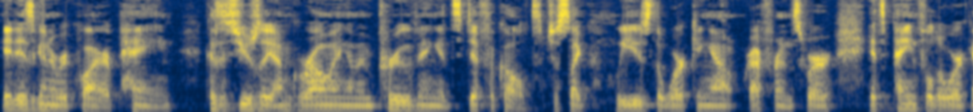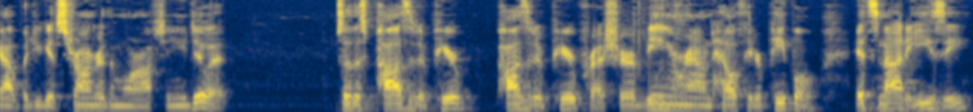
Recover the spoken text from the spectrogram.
it is going to require pain because it's usually I'm growing, I'm improving, it's difficult. Just like we use the working out reference where it's painful to work out, but you get stronger the more often you do it. So this positive peer positive peer pressure, being around healthier people, it's not easy.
